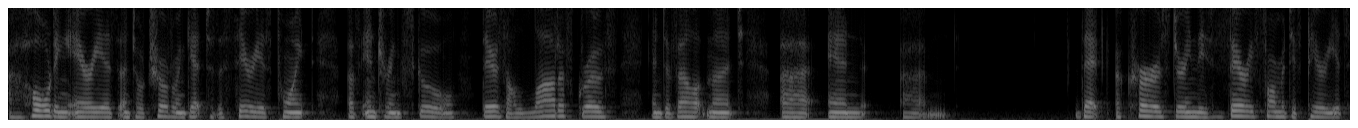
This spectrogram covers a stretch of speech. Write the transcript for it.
uh, holding areas until children get to the serious point of entering school. There's a lot of growth and development uh, and um, that occurs during these very formative periods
